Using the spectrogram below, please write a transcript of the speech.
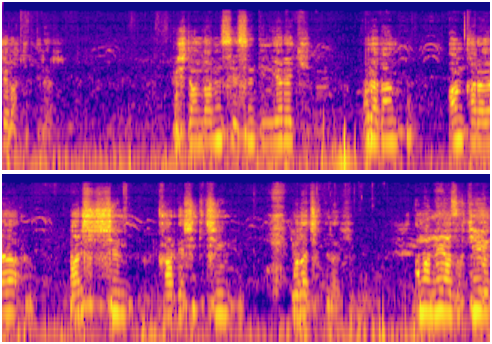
taşıyarak gittiler. Vicdanlarının sesini dinleyerek buradan Ankara'ya barış için, kardeşlik için yola çıktılar. Ama ne yazık ki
